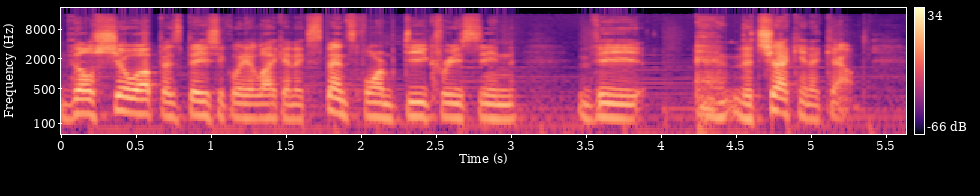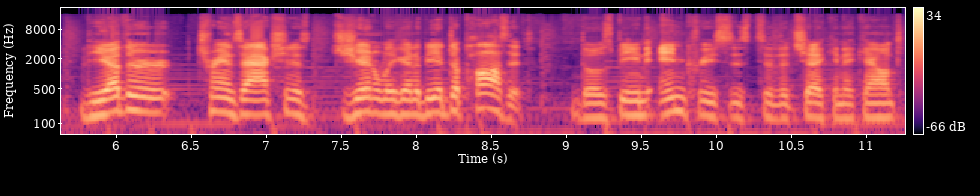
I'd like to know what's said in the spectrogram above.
they'll show up as basically like an expense form decreasing the, the checking account. The other transaction is generally going to be a deposit, those being increases to the checking account.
